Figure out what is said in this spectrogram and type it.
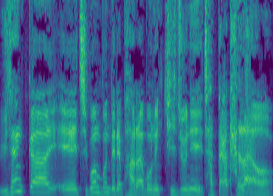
위생과의 직원분들이 바라보는 기준이 잣다가 달라요.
